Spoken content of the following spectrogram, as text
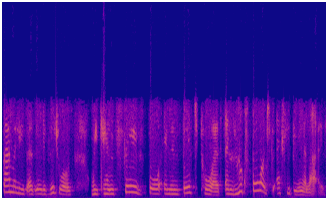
families, as individuals, we can save for and invest towards and look forward to actually being alive.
